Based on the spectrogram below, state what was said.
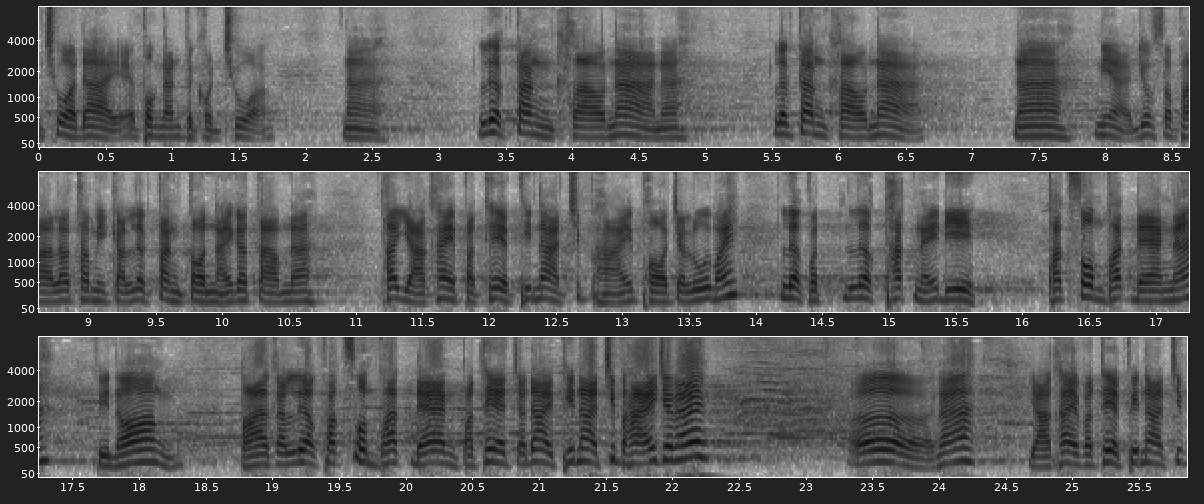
ำชั่วได้ไอ้พวกนั้นเป็นคนชั่ว นะเลือกตั้งคราวหน้านะเลือกตั้งคราวหน้านะเนี่ยยุบสภาแล้วถ้ามีการเลือกตั้งตอนไหนก็ตามนะ ถ้าอยากให้ประเทศพินาศชิบหาย พอจะรู้ไหมเลือกเลือกพักไหนดีพักส้มพักแดงนะ พี่น้องพากันเลือกพักส้มพักแดง ประเทศจะได้พินาศชิบหายใช่ไหมเออนะ อยากให้ประเทศพินาศชิบ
